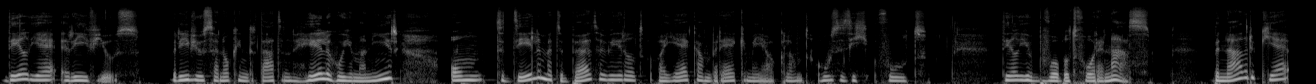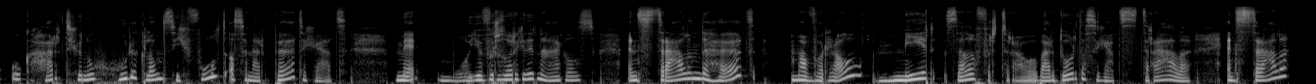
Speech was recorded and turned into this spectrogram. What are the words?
Deel jij reviews? Reviews zijn ook inderdaad een hele goede manier om te delen met de buitenwereld wat jij kan bereiken met jouw klant, hoe ze zich voelt. Deel je bijvoorbeeld voor en naast benadruk jij ook hard genoeg hoe de klant zich voelt als ze naar buiten gaat. Met mooie verzorgde nagels, een stralende huid, maar vooral meer zelfvertrouwen, waardoor dat ze gaat stralen. En stralen,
